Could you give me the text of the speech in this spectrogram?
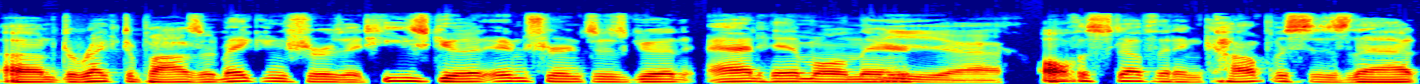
um, direct deposit, making sure that he's good, insurance is good, add him on there, Yeah. all the stuff that encompasses that.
